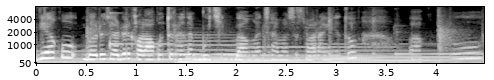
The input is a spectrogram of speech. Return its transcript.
Jadi aku baru sadar kalau aku ternyata bucin banget sama seseorang itu tuh waktu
